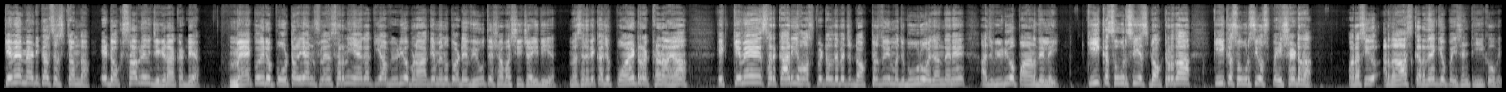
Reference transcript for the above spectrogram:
ਕਿਵੇਂ ਮੈਡੀਕਲ ਸਿਸਟਮ ਦਾ? ਇਹ ਡਾਕਟਰ ਸਾਹਿਬ ਨੇ ਵੀ ਜਿਗਰਾ ਕੱਢਿਆ। ਮੈਂ ਕੋਈ ਰਿਪੋਰਟਰ ਜਾਂ ਇਨਫਲੂਐਂਸਰ ਨਹੀਂ ਹੈਗਾ ਕਿ ਆ ਵੀਡੀਓ ਬਣਾ ਕੇ ਮੈਨੂੰ ਤੁਹਾਡੇ ਵਿਊ ਤੇ ਸ਼ਾਬਾਸ਼ੀ ਚਾਹੀਦੀ ਹੈ। ਮੈਂ ਸਿਰਫ ਇੱਕ ਅੱਜ ਪੁਆਇੰਟ ਰੱਖਣ ਆਇਆ ਕਿ ਕਿਵੇਂ ਸਰਕਾਰੀ ਹਸਪੀਟਲ ਦੇ ਵਿੱਚ ਡਾਕਟਰਸ ਵੀ ਮਜਬੂਰ ਹੋ ਜਾਂਦੇ ਨੇ ਅੱਜ ਵੀਡੀਓ ਪਾਉਣ ਦੇ ਲਈ। ਕੀ ਕਸੂਰ ਸੀ ਇਸ ਡਾਕਟਰ ਦਾ? ਕੀ ਕਸੂਰ ਸੀ ਉਸ ਪੇਸ਼ੈਂਟ ਦਾ? ਔਰ ਅਸੀਂ ਅਰਦਾਸ ਕਰਦੇ ਹਾਂ ਕਿ ਉਹ ਪੇਸ਼ੈਂਟ ਠੀਕ ਹੋਵੇ।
